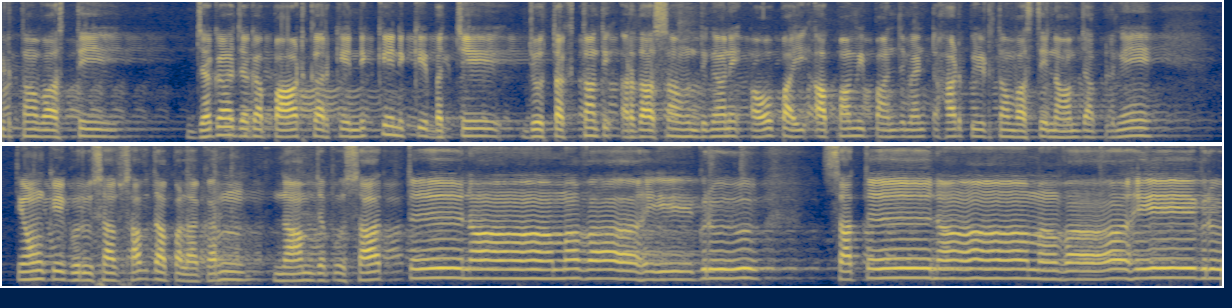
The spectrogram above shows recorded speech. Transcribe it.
ਪੀੜਤਾਂ ਵਾਸਤੇ ਜਗ੍ਹਾ ਜਗ੍ਹਾ ਪਾਠ ਕਰਕੇ ਨਿੱਕੇ ਨਿੱਕੇ ਬੱਚੇ ਜੋ ਤਖਤਾਂ ਤੇ ਅਰਦਾਸਾਂ ਹੁੰਦੀਆਂ ਨੇ, ਆਓ ਭਾਈ ਆਪਾਂ ਵੀ 5 ਮਿੰਟ ਹੜ ਪੀੜਤਾਂ ਵਾਸਤੇ ਨਾਮ ਜਪ ਲਈਏ। ਕਿਉਂਕਿ ਗੁਰੂ ਸਾਹਿਬ ਸਭ ਦਾ ਭਲਾ ਕਰਨ, ਨਾਮ ਜਪੋ ਸਤ ਨਾਮ ਵਾਹਿਗੁਰੂ ਸਤ ਨਾਮ ਵਾਹਿਗੁਰੂ।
